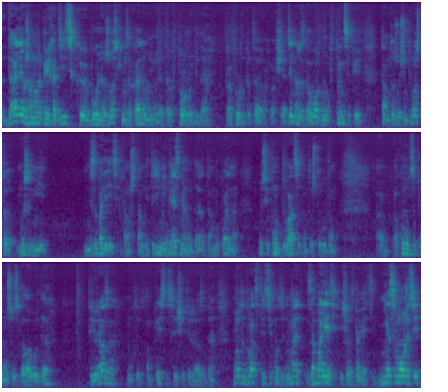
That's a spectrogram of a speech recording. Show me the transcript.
далее уже можно переходить к более жестким закаливаниям. Это в проруби, да. Про прорубь это вообще отдельный разговор, но в принципе там тоже очень просто. Мы же не, не заболеете, потому что там не 3, не 5 минут, да, там буквально ну, секунд 20 на то, чтобы там окунуться полностью с головой, да. Три раза, ну кто-то там крестится еще три раза, да. Ну это 20-30 секунд занимает. Заболеть, еще раз поверьте, не сможете,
